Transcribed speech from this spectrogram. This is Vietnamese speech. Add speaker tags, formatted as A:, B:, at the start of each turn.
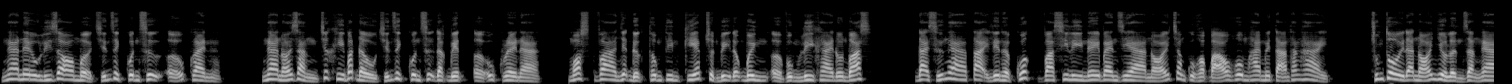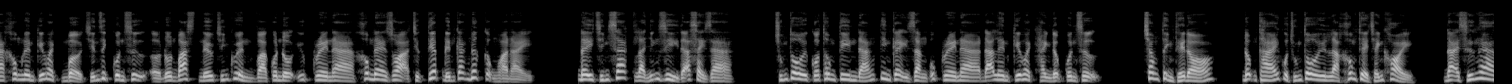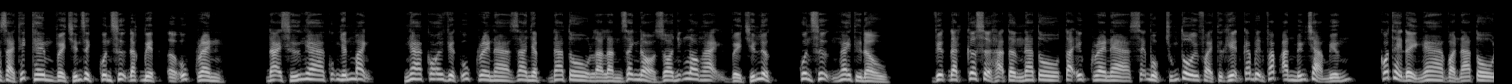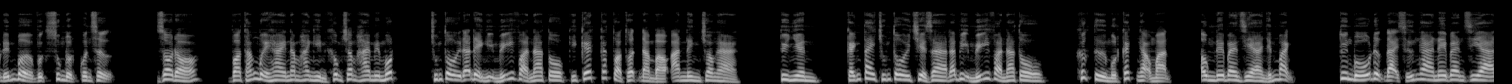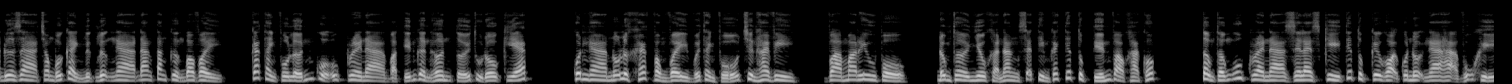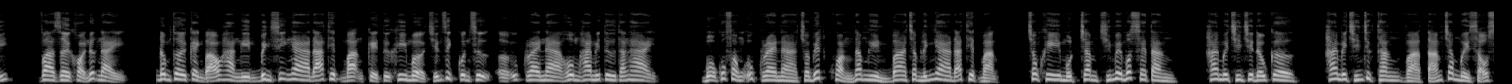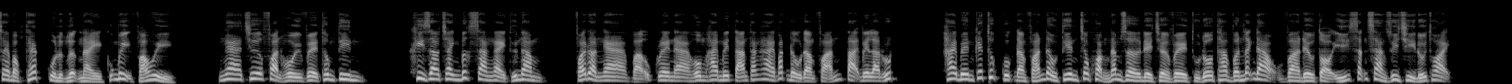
A: Nga nêu lý do mở chiến dịch quân sự ở Ukraine. Nga nói rằng trước khi bắt đầu chiến dịch quân sự đặc biệt ở Ukraine, Moscow nhận được thông tin Kiev chuẩn bị động binh ở vùng ly khai Donbass. Đại sứ Nga tại Liên Hợp Quốc Vasily Nebenzia nói trong cuộc họp báo hôm 28 tháng 2, Chúng tôi đã nói nhiều lần rằng Nga không lên kế hoạch mở chiến dịch quân sự ở Donbass nếu chính quyền và quân đội Ukraine không đe dọa trực tiếp đến các nước Cộng hòa này. Đây chính xác là những gì đã xảy ra. Chúng tôi có thông tin đáng tin cậy rằng Ukraine đã lên kế hoạch hành động quân sự. Trong tình thế đó, động thái của chúng tôi là không thể tránh khỏi. Đại sứ Nga giải thích thêm về chiến dịch quân sự đặc biệt ở Ukraine. Đại sứ Nga cũng nhấn mạnh, Nga coi việc Ukraine gia nhập NATO là làn danh đỏ do những lo ngại về chiến lược, quân sự ngay từ đầu. Việc đặt cơ sở hạ tầng NATO tại Ukraine sẽ buộc chúng tôi phải thực hiện các biện pháp ăn miếng trả miếng, có thể đẩy Nga và NATO đến bờ vực xung đột quân sự. Do đó, vào tháng 12 năm 2021, chúng tôi đã đề nghị Mỹ và NATO ký kết các thỏa thuận đảm bảo an ninh cho Nga. Tuy nhiên, cánh tay chúng tôi chia ra đã bị Mỹ và NATO khước từ một cách ngạo mạn, ông Nebenzia nhấn mạnh. Tuyên bố được đại sứ Nga Nebenzia đưa ra trong bối cảnh lực lượng Nga đang tăng cường bao vây các thành phố lớn của Ukraine và tiến gần hơn tới thủ đô Kiev. Quân Nga nỗ lực khép vòng vây với thành phố Chernihiv và Mariupol, đồng thời nhiều khả năng sẽ tìm cách tiếp tục tiến vào Kharkov. Tổng thống Ukraine Zelensky tiếp tục kêu gọi quân đội Nga hạ vũ khí và rời khỏi nước này, đồng thời cảnh báo hàng nghìn binh sĩ Nga đã thiệt mạng kể từ khi mở chiến dịch quân sự ở Ukraine hôm 24 tháng 2. Bộ Quốc phòng Ukraine cho biết khoảng 5.300 lính Nga đã thiệt mạng, trong khi 191 xe tăng, 29 chiến đấu cơ, 29 trực thăng và 816 xe bọc thép của lực lượng này cũng bị phá hủy. Nga chưa phản hồi về thông tin. Khi giao tranh bước sang ngày thứ năm, phái đoàn Nga và Ukraine hôm 28 tháng 2 bắt đầu đàm phán tại Belarus. Hai bên kết thúc cuộc đàm phán đầu tiên trong khoảng 5 giờ để trở về thủ đô tham vấn lãnh đạo và đều tỏ ý sẵn sàng duy trì đối thoại.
